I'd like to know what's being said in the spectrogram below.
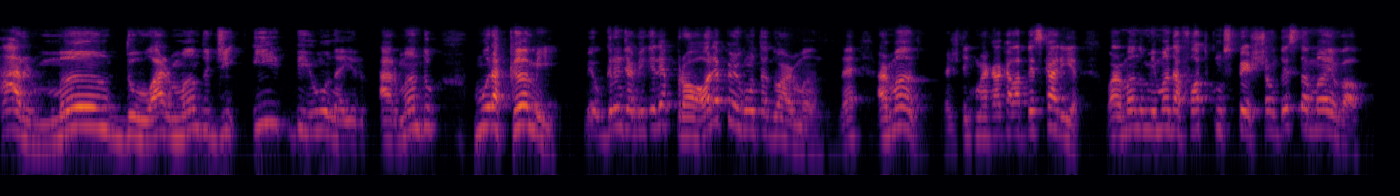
Armando, Armando de Ibiúna, Armando Murakami. Meu grande amigo, ele é pró. Olha a pergunta do Armando, né? Armando, a gente tem que marcar aquela pescaria. O Armando me manda foto com uns peixão desse tamanho, Val.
